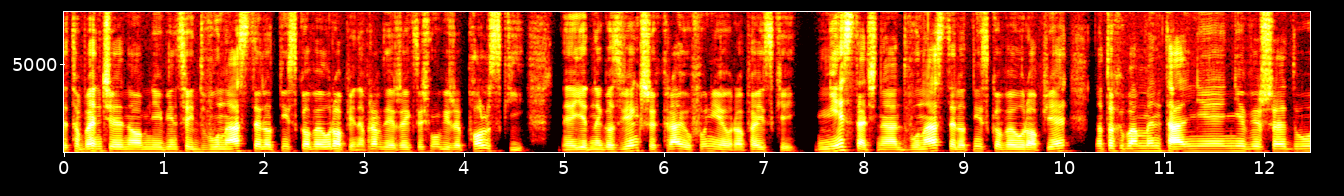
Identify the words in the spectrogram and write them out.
e, to będzie no, mniej więcej 12 lotnisko w Europie. Naprawdę, jeżeli ktoś mówi, że Polski, e, jednego z większych krajów Unii Europejskiej, nie stać na 12 lotnisko w Europie, no to chyba mentalnie nie wyszedł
